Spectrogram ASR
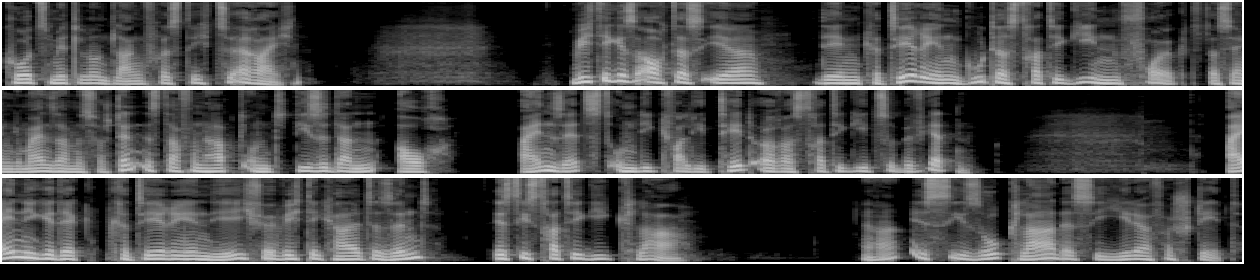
kurz-, mittel- und langfristig zu erreichen. Wichtig ist auch, dass ihr den Kriterien guter Strategien folgt, dass ihr ein gemeinsames Verständnis davon habt und diese dann auch einsetzt, um die Qualität eurer Strategie zu bewerten. Einige der Kriterien, die ich für wichtig halte, sind, ist die Strategie klar? Ja, ist sie so klar, dass sie jeder versteht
